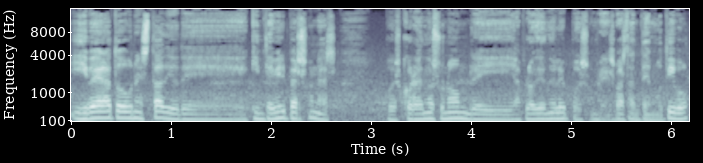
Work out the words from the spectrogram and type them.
y ver a todo un estadio de 15.000 personas pues coreando su nombre y aplaudiéndole, pues es bastante emotivo.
